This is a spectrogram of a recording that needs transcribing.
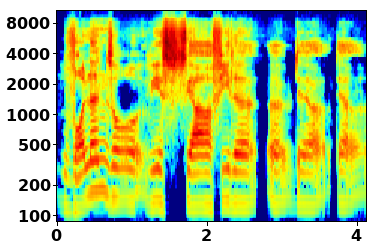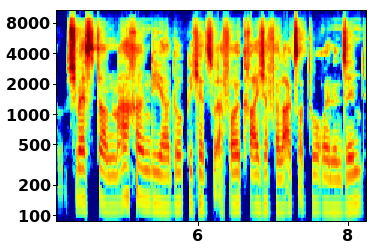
wollen, so wie es ja viele äh, der, der Schwestern machen, die ja wirklich jetzt so erfolgreiche Verlagsautorinnen sind,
